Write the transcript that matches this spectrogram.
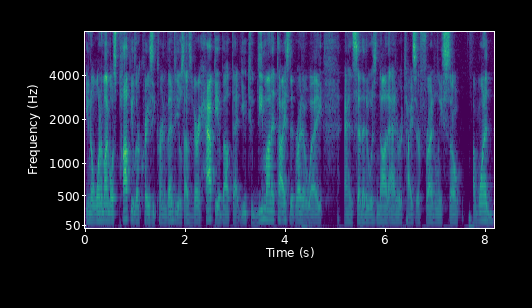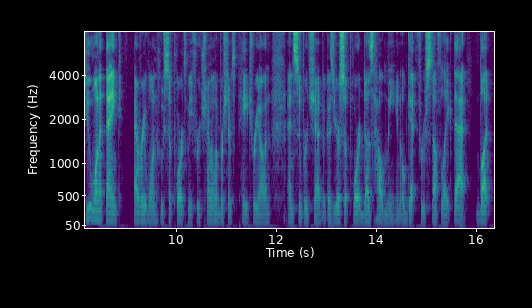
you know one of my most popular crazy current event videos i was very happy about that. Youtube demonetized it right away and said that it was non-advertiser friendly. So i want to do want to thank everyone who supports me through channel memberships patreon and super chat because your support does help me you know get through stuff like that. But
